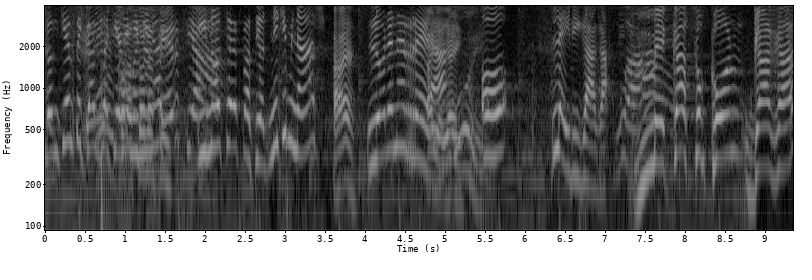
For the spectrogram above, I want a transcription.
¿Con quién te casas aquí en así. Y Noche de Pasión. Nicki Minaj, Ah, Lorena Herrera Ay, ay, ay. o Lady Gaga. Me caso con Gaga,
